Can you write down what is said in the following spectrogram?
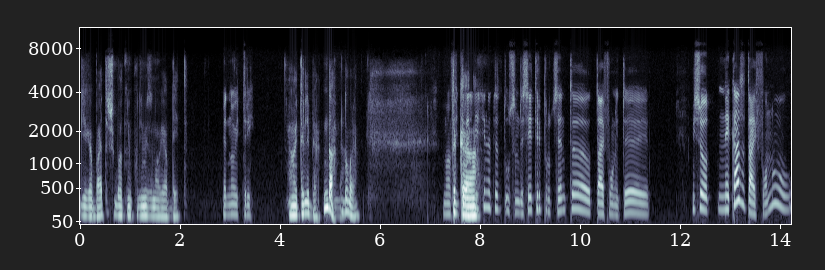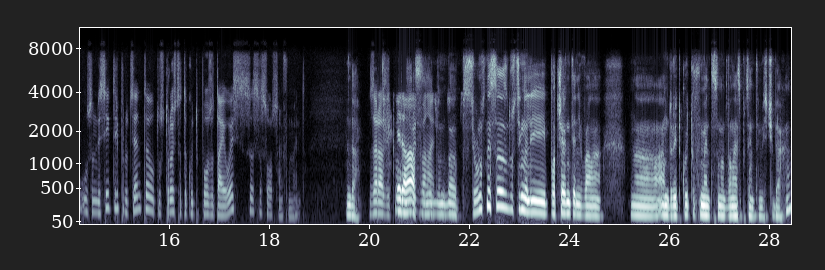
гигабайта ще бъдат необходими за новия апдейт. 1,3. 1,3 ли бях? Да, да. добре. Ма в така... истината 83% от iPhone-ите мисля, не казват iPhone, но 83% от устройствата, които ползват iOS, са с 8 в момента. Да. За разлика е, да, от 12. Да, сигурност не са достигнали плачевните нива на, на Android, които в момента са на 12%, мисля, че бяха.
